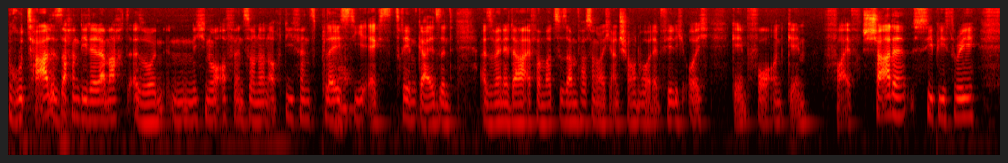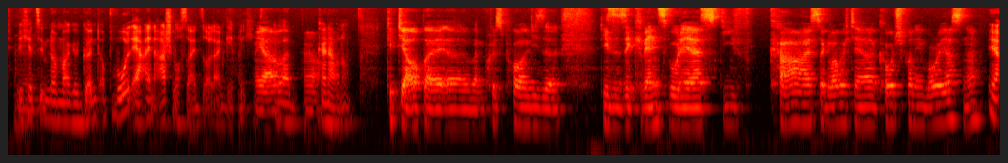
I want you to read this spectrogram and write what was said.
brutale Sachen, die der da macht. Also nicht nur Offense, sondern auch Defense Plays, ja. die extrem geil sind. Also wenn ihr da einfach mal Zusammenfassung euch anschauen wollt, empfehle ich euch Game 4 und Game 5. Schade, CP3. Mhm. Ich hätte es ihm noch mal gegönnt, obwohl er ein Arschloch sein soll, angeblich. Ja. Aber ja. keine Ahnung. Gibt ja auch bei äh, beim Chris Paul diese, diese Sequenz, wo der Steve Carr heißt er, glaube ich, der Coach von den Warriors, ne? Ja.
